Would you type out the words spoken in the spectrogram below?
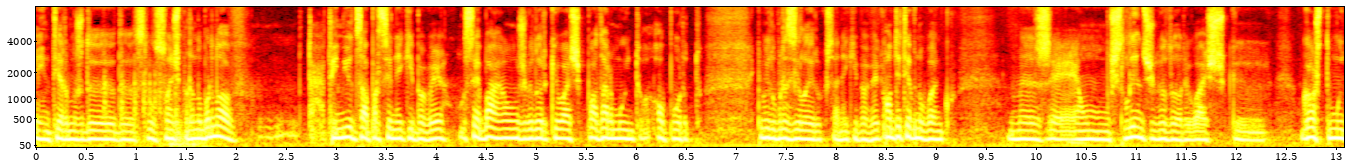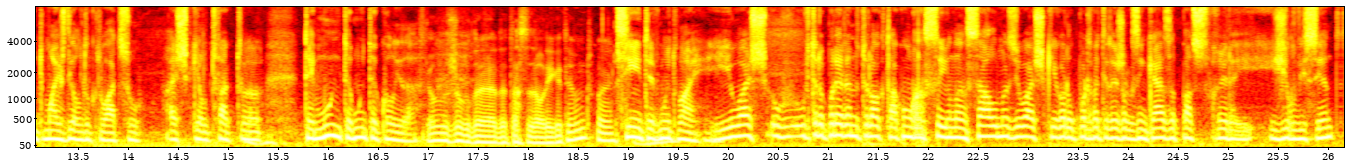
em termos de, de soluções para o número 9 tá, tem medo de desaparecer na equipa B. O Seba é um jogador que eu acho que pode dar muito ao Porto, que é do brasileiro que está na equipa B. Ontem esteve no banco, mas é, é um excelente jogador. Eu acho que gosto muito mais dele do que do Atsu. Acho que ele, de facto, tem muita, muita qualidade. Ele no jogo da, da Taça da Liga teve muito bem. Sim, teve muito bem. E eu acho que o, o Vitor Pereira é natural que está com receio em lançá-lo, mas eu acho que agora o Porto vai ter dois jogos em casa, Passos Ferreira e, e Gil Vicente,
